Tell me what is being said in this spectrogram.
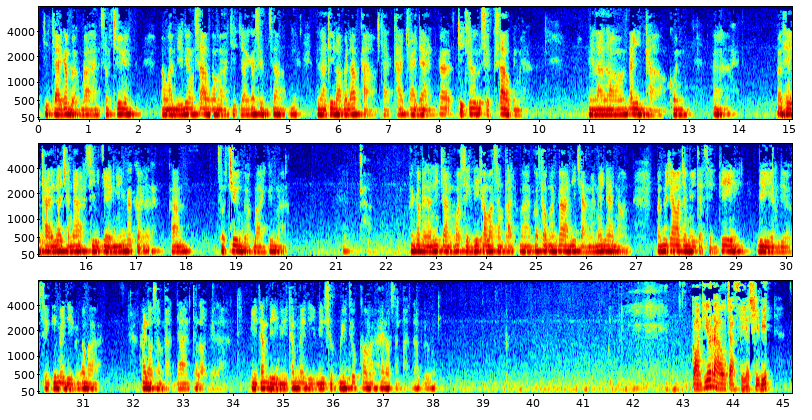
จิตใจก็เบิกบานสดชื่นบางวันมีเรื่องเศร้าเข้ามา จิตใจก็ซึมเศร้าเนี่ยเวลาที่เราไปรับข่าวจากท้ายชายแดนก็จิตก็รู้สึกเศร้าขึ้นมา เวลาเราได้ยินข่าวคนประเทศไทยได้ชนะซีเกมนี้ก็เกิดความสดชื่นเบิกบานขึ้นมา มันก็เป็นอนิจจังเพราะสิ่งที่เข้ามาสัมผัสมากระทบมันก็อนิจจังมันไม่แน่นอน มันไม่ใช่ว่าจะมีแต่สิ่งที่ดีอย่างเดียว สิ่งที่ไม่ดีมันก็มา ให้เราสัมผัสได้ตลอดเวลา มีทั้งดีมีทั้งไม่ดี มีสุขมีทุกข์เข้ามาให้เราสัมผัสรับรู้ก่อนที่เราจะเสียชีวิต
